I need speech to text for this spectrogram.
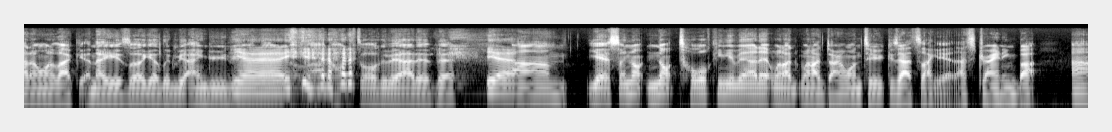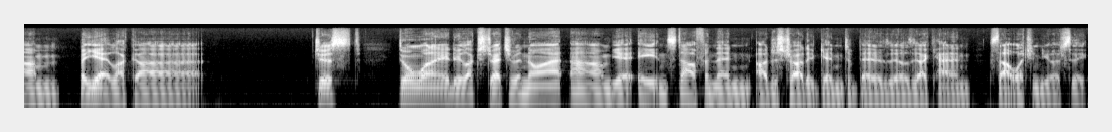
I don't want like and they sort of get a little bit angry. Yeah, and then, I don't want to talk about it, but Yeah. um, yeah, so not not talking about it when I when I don't want to because that's like yeah that's draining. But um, but yeah, like uh, just doing what I need to do, like stretch of a night, um, yeah, eat and stuff, and then I just try to get into bed as early as I can and start watching UFC.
